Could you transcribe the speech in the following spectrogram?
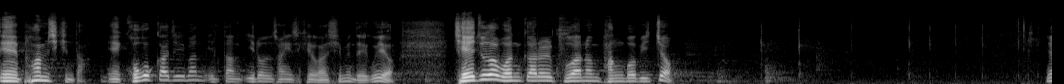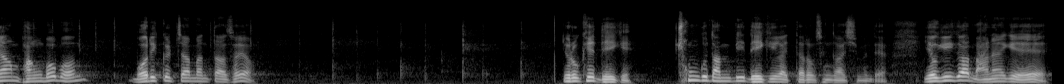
예, 포함시킨다. 예, 그거까지만 일단 이론상에서 기억하시면 되고요. 제조사 원가를 구하는 방법이 있죠. 그냥 방법은 머리 글자만 따서요. 이렇게 네 개. 총구단비 네 개가 있다고 생각하시면 돼요. 여기가 만약에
